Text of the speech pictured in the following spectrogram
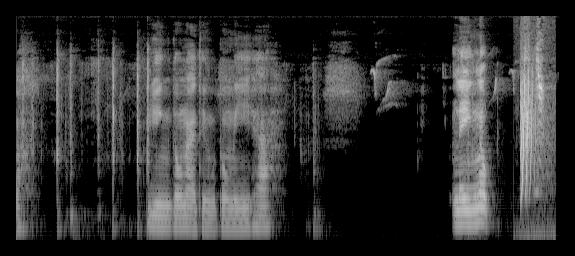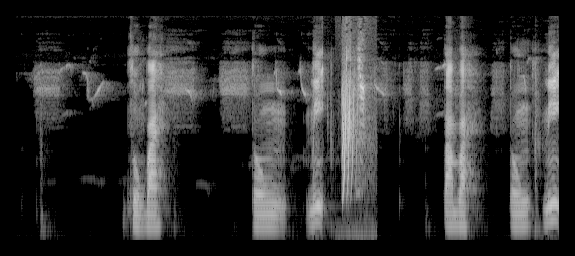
มายิงตรงไหนถึงตรงนี้ใช่ะ เล็งแล้ว ส่งไป ตรงนี้ ตามไป ตรงนี้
